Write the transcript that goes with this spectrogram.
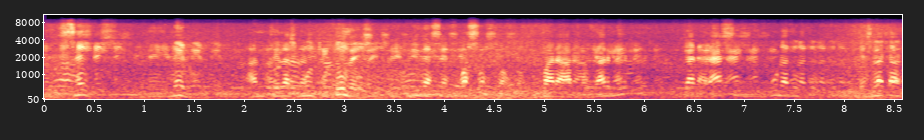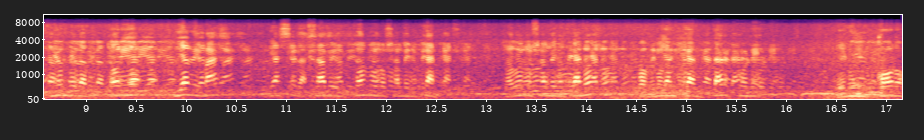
el 6 de enero ante las multitudes reunidas en Washington para apoyarle, ganará sin ninguna duda. Es la canción de la victoria y además ya se la saben todos los americanos. Todos los americanos podrían cantar con él en un coro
